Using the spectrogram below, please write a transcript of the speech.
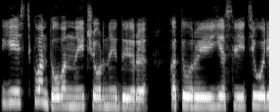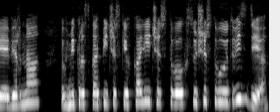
Есть квантованные черные дыры, которые, если теория верна, в микроскопических количествах существуют везде.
